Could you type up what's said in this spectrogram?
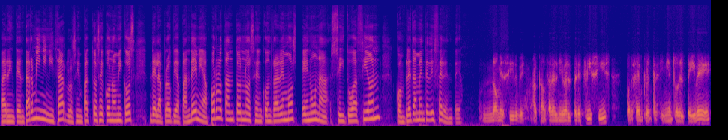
para intentar minimizar los impactos económicos de la propia pandemia. Por lo tanto, nos encontraremos en una situación completamente diferente. No me sirve alcanzar el nivel precrisis por ejemplo, en crecimiento del PIB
